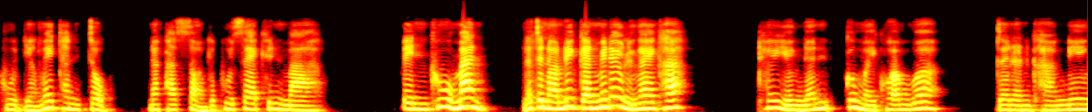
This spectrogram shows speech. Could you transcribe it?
พูดยังไม่ทันจบนภัสสอนก็พูดแทรกขึ้นมา เป็นคู่มั่น แล้วจะนอนด้วยกันไม่ได้หรือไงคะถ้าอย่างนั้นก็หมายความว่าจรันค้างนิ่ง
